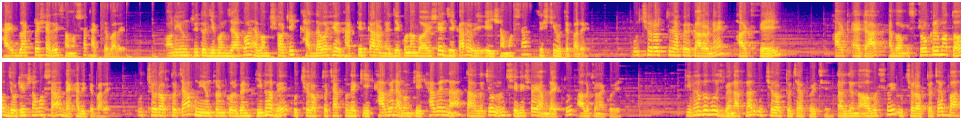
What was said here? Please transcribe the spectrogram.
হাই ব্লাড প্রেশারের সমস্যা থাকতে পারে। অনিয়ন্ত্রিত জীবনযাপন এবং সঠিক খাদ্যাভ্যাসের ঘাটতির কারণে যে কোনো বয়সে যে কারোরই এই সমস্যা সৃষ্টি হতে পারে। উচ্চ রক্তচাপের কারণে হার্ট ফেইল হার্ট অ্যাটাক এবং স্ট্রোকের মতো জটিল সমস্যা দেখা দিতে পারে। উচ্চ রক্তচাপ নিয়ন্ত্রণ করবেন কীভাবে? উচ্চ রক্তচাপ হলে কি খাবেন এবং কি খাবেন না? তাহলে চলুন সে বিষয়ে আমরা একটু আলোচনা করি। কীভাবে বুঝবেন আপনার উচ্চ রক্তচাপ হয়েছে? তার জন্য অবশ্যই উচ্চ রক্তচাপ বা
